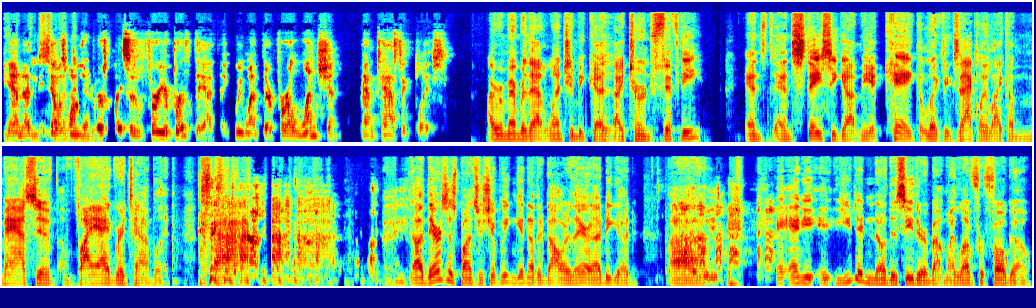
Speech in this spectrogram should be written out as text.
Yeah, and I think that was one of the first places for your birthday. I think we went there for a luncheon. Fantastic place. I remember that luncheon because I turned 50 and and Stacy got me a cake that looked exactly like a massive Viagra tablet. uh, there's a sponsorship. We can get another dollar there. That'd be good. Uh, and you, you didn't know this either about my love for Fogo.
